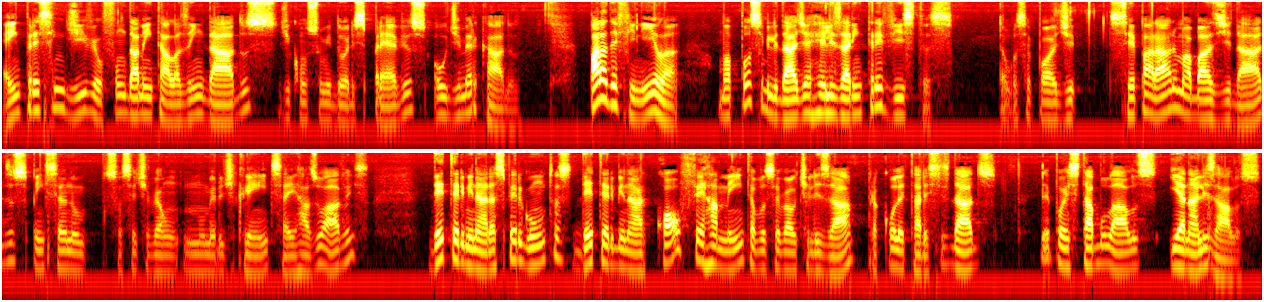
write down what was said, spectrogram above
É imprescindível fundamentá-las em dados de consumidores prévios ou de mercado. Para defini-la, uma possibilidade é realizar entrevistas. Então você pode separar uma base de dados, pensando se você tiver um número de clientes aí razoáveis, determinar as perguntas, determinar qual ferramenta você vai utilizar para coletar esses dados, depois tabulá-los e analisá-los.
